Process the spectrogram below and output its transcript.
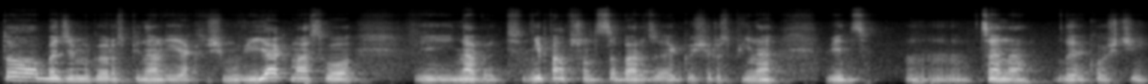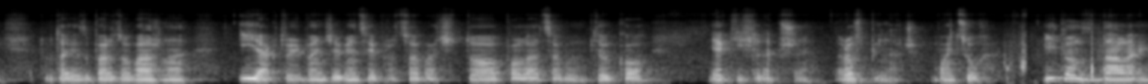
to będziemy go rozpinali, jak to się mówi, jak masło i nawet nie patrząc za bardzo, jak go się rozpina, więc mm, cena do jakości tutaj jest bardzo ważna i jak ktoś będzie więcej pracować, to polecałbym tylko jakiś lepszy rozpinacz łańcucha. Idąc dalej,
